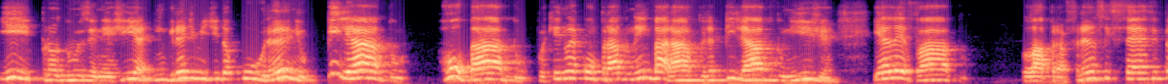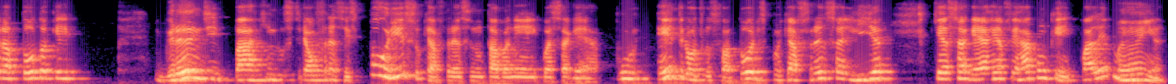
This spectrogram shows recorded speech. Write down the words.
e produz energia em grande medida com urânio pilhado roubado, porque não é comprado nem barato, ele é pilhado do Níger e é levado lá para a França e serve para todo aquele grande parque industrial francês. Por isso que a França não estava nem aí com essa guerra, por, entre outros fatores, porque a França lia que essa guerra ia ferrar com quem? Com a Alemanha.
